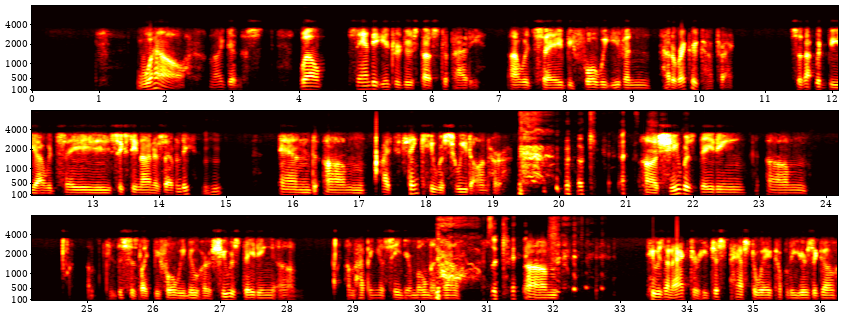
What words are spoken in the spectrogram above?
Well, my goodness. Well, Sandy introduced us to Patti, I would say, before we even had a record contract. So that would be, I would say, 69 or 70. Mm-hmm. And um, I think he was sweet on her. okay. Uh, she was dating um, this is like before we knew her. She was dating. Um, I'm having a senior moment now. it's okay. Um, he was an actor. He just passed away a couple of years ago.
